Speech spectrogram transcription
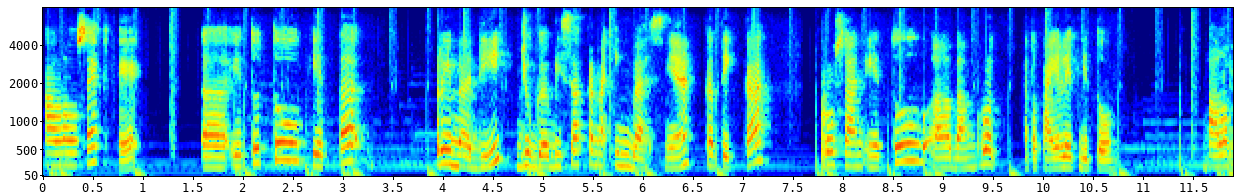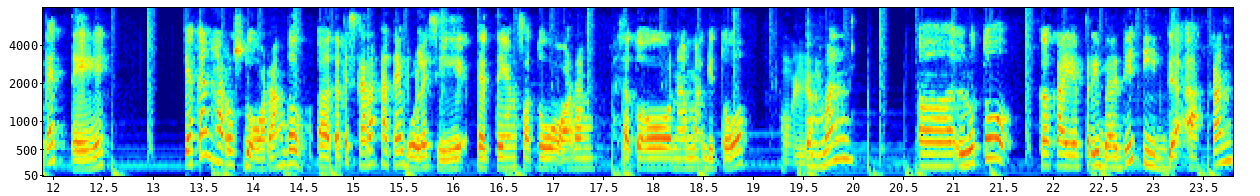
Kalau CV uh, itu tuh kita pribadi juga bisa kena imbasnya ketika perusahaan itu uh, bangkrut atau pilot gitu. Kalau PT ya kan harus dua orang tuh, uh, tapi sekarang katanya boleh sih PT yang satu orang satu nama gitu. Oh, iya. Cuman uh, lu tuh ke pribadi tidak akan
